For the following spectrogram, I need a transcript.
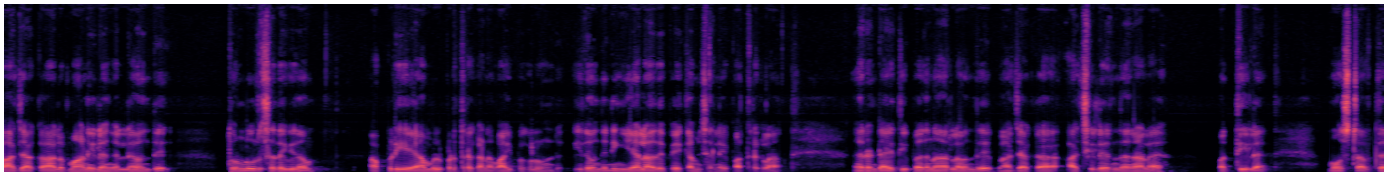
பாஜக ஆளும் மாநிலங்களில் வந்து தொண்ணூறு சதவீதம் அப்படியே அமல்படுத்துறதுக்கான வாய்ப்புகள் உண்டு. இதை வந்து நீங்கள் ஏழாவது பே கமிஷன்லேயே பார்த்துருக்கலாம். ரெண்டாயிரத்தி பதினாறில் வந்து பாஜக ஆட்சியில் இருந்ததுனால மத்தியில் most of the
